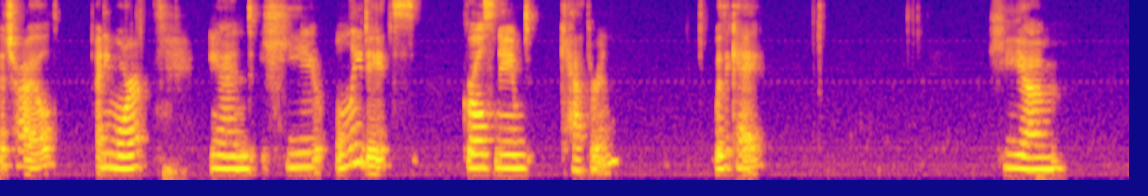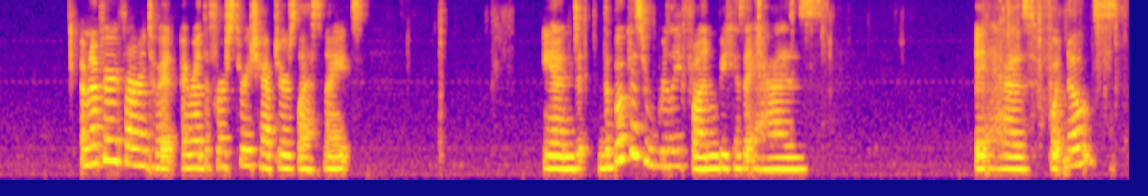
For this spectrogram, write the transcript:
a child anymore. And he only dates girls named Catherine with a K. He, um, I'm not very far into it. I read the first three chapters last night. And the book is really fun because it has it has footnotes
